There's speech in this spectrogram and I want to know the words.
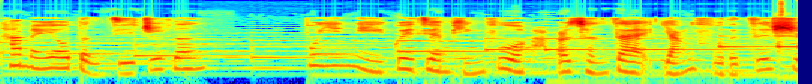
它没有等级之分，不因你贵贱贫富而存在养俯的姿势。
